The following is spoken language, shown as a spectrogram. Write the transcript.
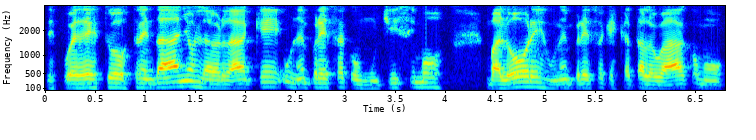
después de estos 30 años. La verdad que una empresa con muchísimos valores, una empresa que es catalogada como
